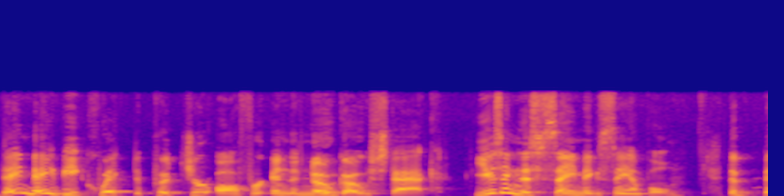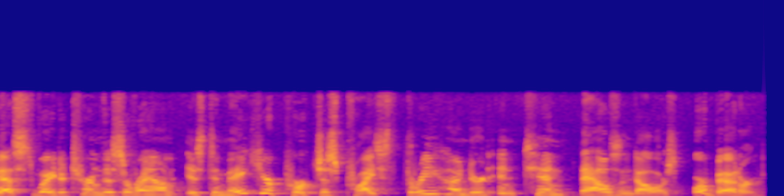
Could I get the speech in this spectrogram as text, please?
they may be quick to put your offer in the no-go stack. Using this same example, the best way to turn this around is to make your purchase price $310,000 or better,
